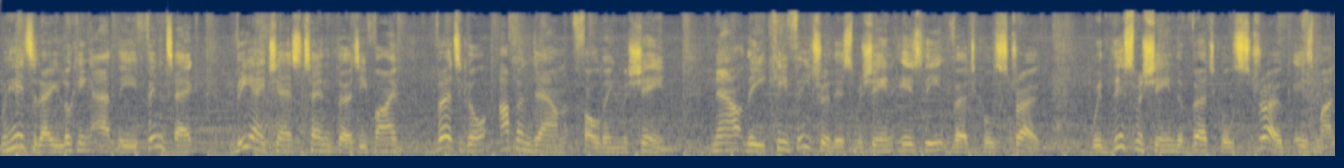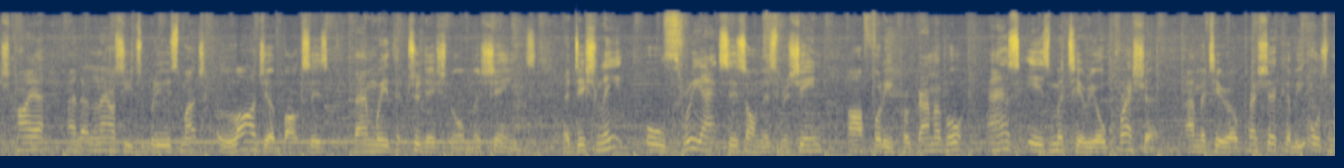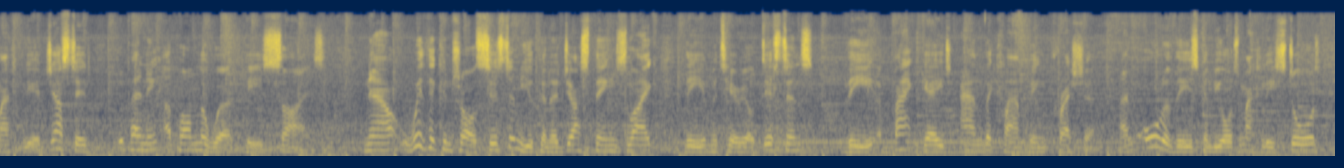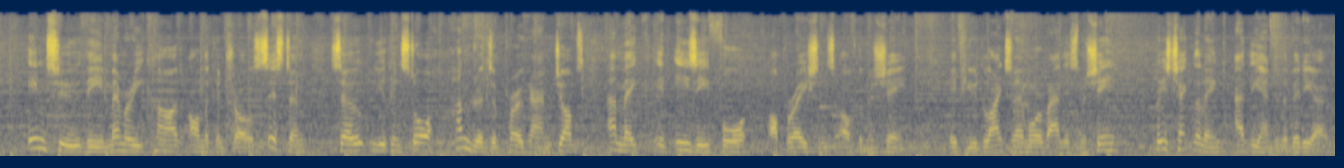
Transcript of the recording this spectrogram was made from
We're here today looking at the Fintek VHS 1035 vertical up and down folding machine. Now the key feature of this machine is the vertical stroke. With this machine, the vertical stroke is much higher and allows you to produce much larger boxes than with traditional machines. Additionally, all three axes on this machine are fully programmable, as is material pressure. And material pressure can be automatically adjusted depending upon the workpiece size. Now, with the control system, you can adjust things like the material distance, the back gauge, and the clamping pressure. And all of these can be automatically stored into the memory card on the control system so you can store hundreds of programmed jobs and make it easy for operations of the machine. If you'd like to know more about this machine, please check the link at the end of the video.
